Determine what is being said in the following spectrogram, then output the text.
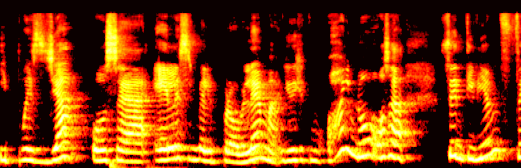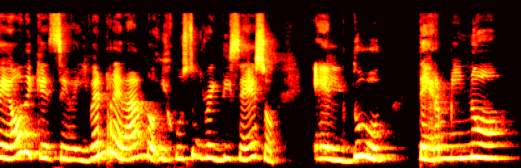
y pues ya, o sea, él es el problema. Yo dije como, ay no, o sea, sentí bien feo de que se iba enredando y justo Drake dice eso, el dude terminó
